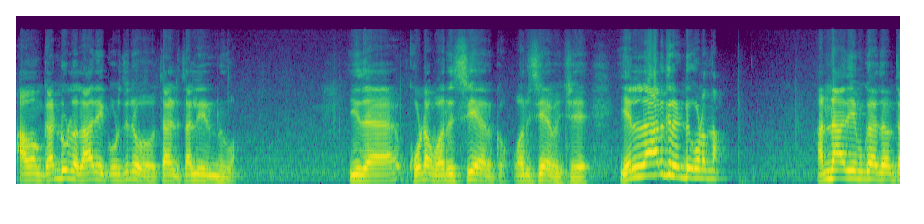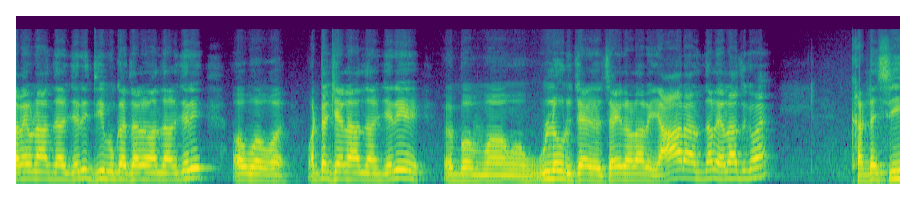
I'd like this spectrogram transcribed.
அவன் கண்டுள்ள லாரியை கொடுத்துட்டு தள்ளி தள்ளி நின்றுவான் இதை குடம் வரிசையாக இருக்கும் வரிசையாக வச்சு. எல்லாருக்கும் ரெண்டு குடம் தான். அதிமுக த- தலைவனாக இருந்தாலும் சரி திமுக தலைவனாக இருந்தாலும் சரி வட்ட செயலாளராக இருந்தாலும் சரி இப்போ உள்ளூர் செய- செயலாளர் யாராக இருந்தாலும் எல்லாத்துக்குமே கடைசி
